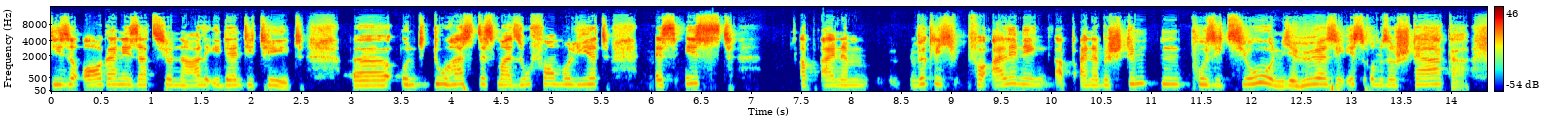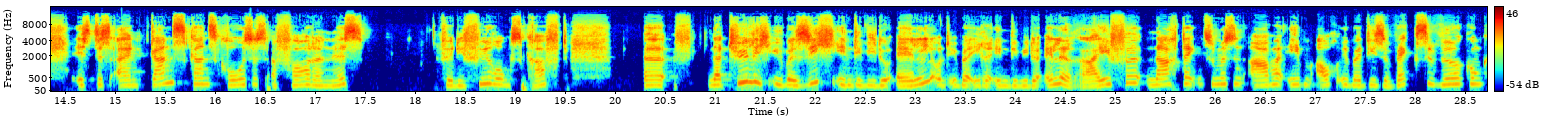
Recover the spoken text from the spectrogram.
diese organisationale Identität. Äh, und du hast es mal so formuliert, es ist ab einem wirklich vor allen Dingen ab einer bestimmten Position, je höher sie ist, umso stärker, ist es ein ganz, ganz großes Erfordernis für die Führungskraft, äh, natürlich über sich individuell und über ihre individuelle Reife nachdenken zu müssen, aber eben auch über diese Wechselwirkung.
